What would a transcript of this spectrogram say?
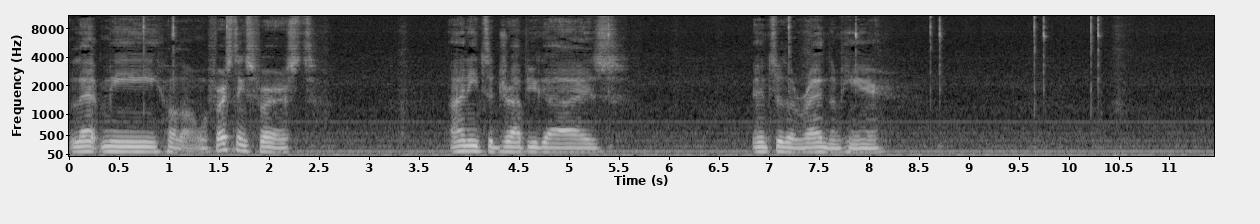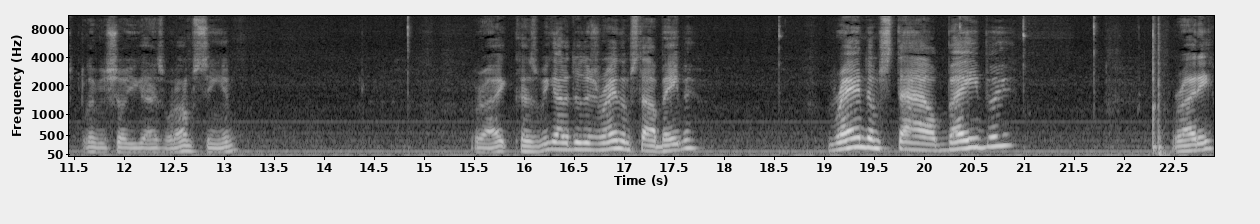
let me hold on. Well, first things first, I need to drop you guys into the random here. Let me show you guys what I'm seeing. Right? Because we got to do this random style, baby. Random style, baby. Righty.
